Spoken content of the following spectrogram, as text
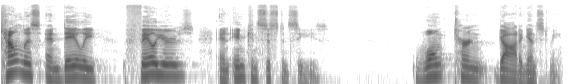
countless and daily failures and inconsistencies won't turn God against me.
